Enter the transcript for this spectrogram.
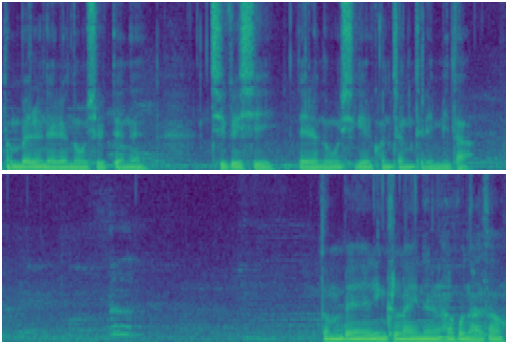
덤벨을 내려놓으실 때는 지그시 내려놓으시길 권장드립니다. 덤벨 인클라인을 하고 나서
